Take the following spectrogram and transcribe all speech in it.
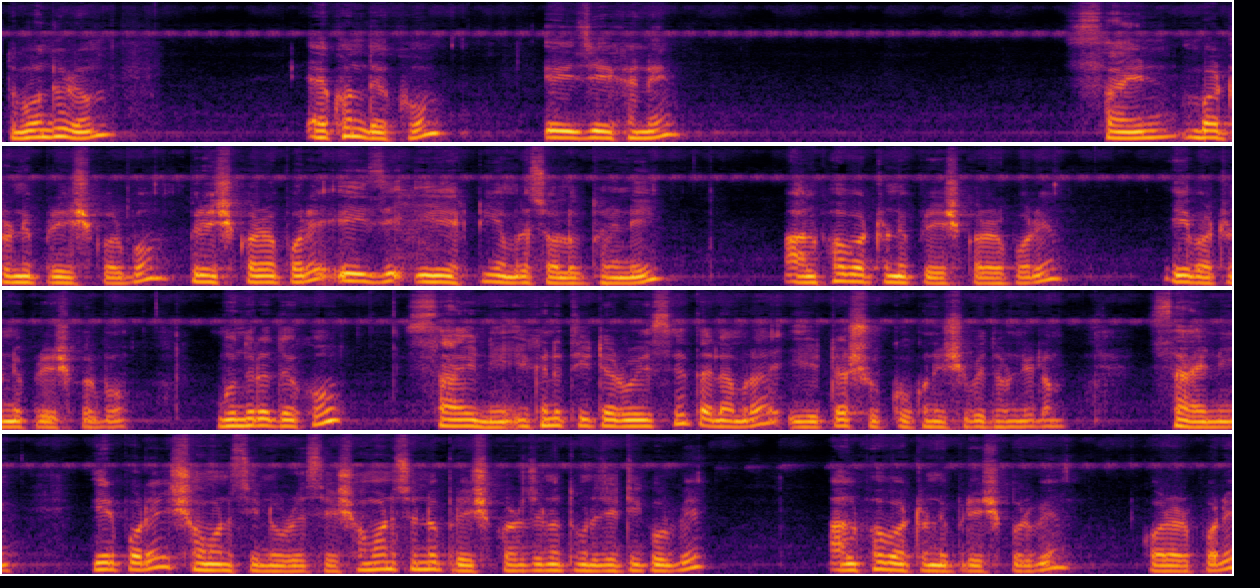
তো বন্ধুরা, এখন দেখো, এই যে এখানে সাইন বাটনে প্রেস করব। প্রেস করার পরে এই যে এ একটি আমরা চলক ধরে নেই। আলফা বাটনে প্রেস করার পরে এ বাটনে প্রেস করব। বন্ধুরা দেখো সাইনে এখানে থিটা রয়েছে, তাহলে আমরা এটা সূক্ষ্মকোণ হিসেবে ধরে নিলাম। সাইনে এরপরে সমান চিহ্ন রয়েছে। সমান চিহ্ন প্রেস করার জন্য তোমরা যেটি করবে আলফা বাটনে প্রেস করবে, করার পরে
